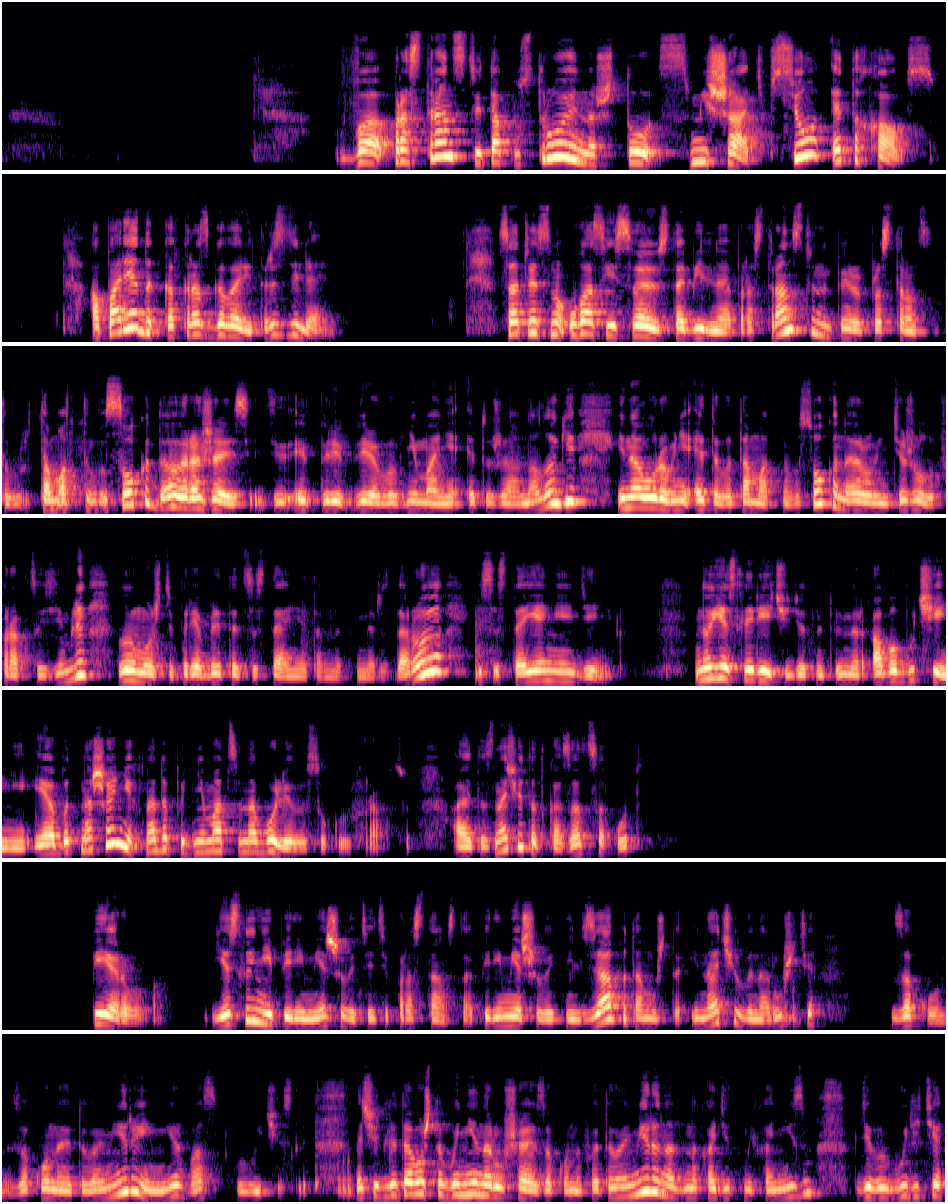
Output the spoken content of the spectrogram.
В пространстве так устроено, что смешать все это хаос, а порядок как раз говорит разделяем. Соответственно, у вас есть свое стабильное пространство, например, пространство того же томатного сока, да, выражаясь, э, беря во внимание эту же аналогию, и на уровне этого томатного сока, на уровне тяжелых фракций земли вы можете приобретать состояние, там, например, здоровья и состояние денег. Но если речь идет, например, об обучении и об отношениях, надо подниматься на более высокую фракцию, а это значит отказаться от первого если не перемешивать эти пространства. А перемешивать нельзя, потому что иначе вы нарушите законы, законы этого мира, и мир вас вычислит. Значит, для того, чтобы не нарушая законов этого мира, надо находить механизм, где вы будете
